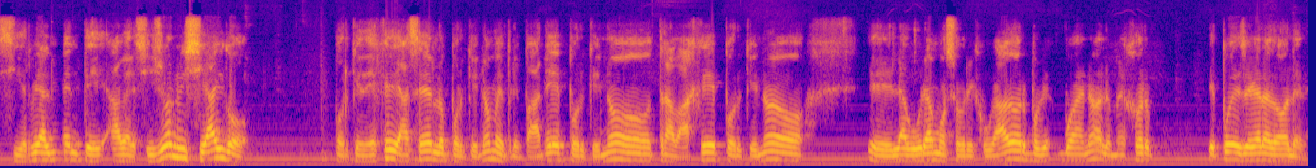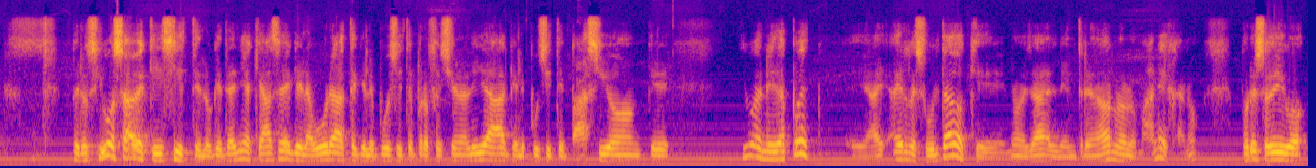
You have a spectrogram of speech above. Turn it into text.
si realmente, a ver, si yo no hice algo porque dejé de hacerlo, porque no me preparé, porque no trabajé, porque no eh, laburamos sobre el jugador, porque, bueno, a lo mejor te puede llegar a doler. Pero si vos sabes que hiciste lo que tenías que hacer, que laburaste, que le pusiste profesionalidad, que le pusiste pasión, que... Y bueno, y después eh, hay, resultados que no ya el entrenador no lo maneja, ¿no? Por eso digo,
